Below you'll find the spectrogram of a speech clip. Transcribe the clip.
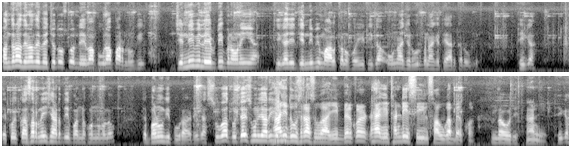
15 ਦਿਨਾਂ ਦੇ ਵਿੱਚ ਦੋਸਤੋ ਲੇਵਾ ਪੂਰਾ ਭਰ ਲੂਗੀ ਜਿੰਨੀ ਵੀ ਲੇਵਟੀ ਬਣਾਉਣੀ ਆ ਠੀਕ ਆ ਜੀ ਜਿੰਨੀ ਵੀ ਮਾਲਕਨ ਹੋਈ ਠੀਕ ਆ ਉਹਨਾਂ ਜ਼ਰੂਰ ਬਣਾ ਕੇ ਤਿਆਰ ਕਰੂਗੀ। ਠੀਕ ਆ? ਤੇ ਕੋਈ ਕਸਰ ਨਹੀਂ ਛੱਡਦੀ ਬੰਨ ਖੁੰਨ ਮਤਲਬ ਤੇ ਬਣੂਗੀ ਪੂਰਾ ਠੀਕ ਆ? ਸੂਆ ਦੂਜਾ ਹੀ ਸੁਣ ਜਾ ਰਹੀ ਹੈ ਹਾਂਜੀ ਦੂਸਰਾ ਸੂਆ ਜੀ ਬਿਲਕੁਲ ਹੈਗੀ ਠੰਡੀ ਸੀਲ ਸਾਊਗਾ ਬਿਲਕੁਲ। ਲਓ ਜੀ। ਹਾਂਜੀ ਠੀਕ ਆ?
